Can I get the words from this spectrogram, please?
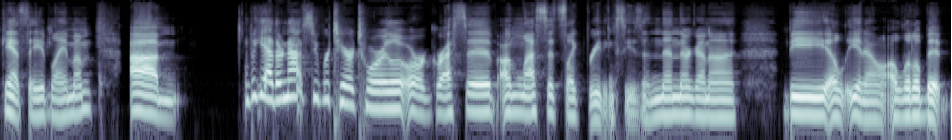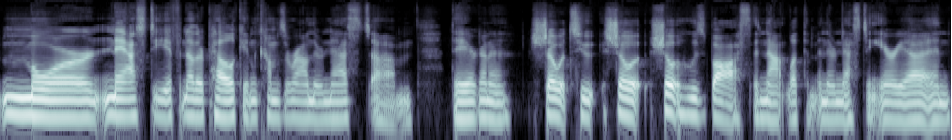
Can't say you blame them. Um, but yeah, they're not super territorial or aggressive unless it's like breeding season. Then they're gonna be, a, you know, a little bit more nasty if another pelican comes around their nest. Um, they are gonna show it to show it show it who's boss and not let them in their nesting area and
